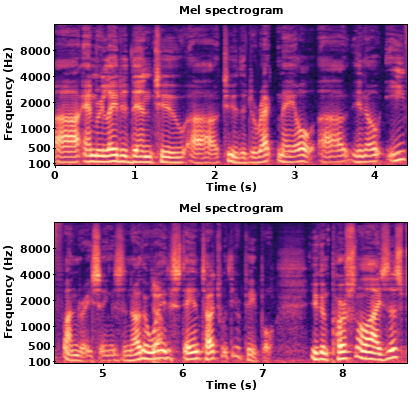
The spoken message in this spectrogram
Uh, and related then to uh, to the direct mail, uh, you know, e-fundraising is another way yeah. to stay in touch with your people. You can personalize this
